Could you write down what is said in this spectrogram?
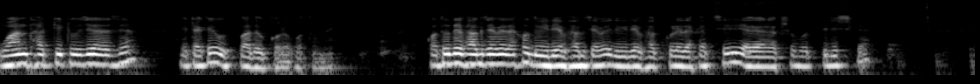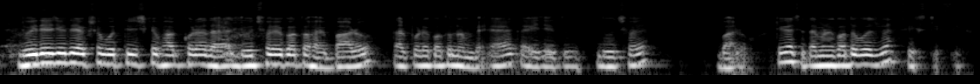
ওয়ান থার্টি টু যে আছে, এটাকে উৎপাদক করো প্রথমে। কত দিয়ে ভাগ যাবে? দেখো, দুই দিয়ে ভাগ যাবে। দুই দিয়ে ভাগ করে দেখাচ্ছি একশো বত্রিশকে দুই দিয়ে যদি একশো বত্রিশকে ভাগ করে দেয় দু ছয়ে কত হয়? বারো। তারপরে কত নামবে? এক। এই যে দুই। দু ছয়ে বারো। ঠিক আছে? তার মানে কত বসবে? সিক্সটি সিক্স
